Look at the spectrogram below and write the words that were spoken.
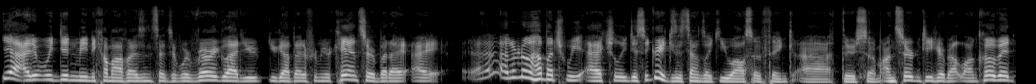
yeah, I, we didn't mean to come off as insensitive. We're very glad you you got better from your cancer, but I I, I don't know how much we actually disagree because it sounds like you also think uh, there's some uncertainty here about long COVID.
